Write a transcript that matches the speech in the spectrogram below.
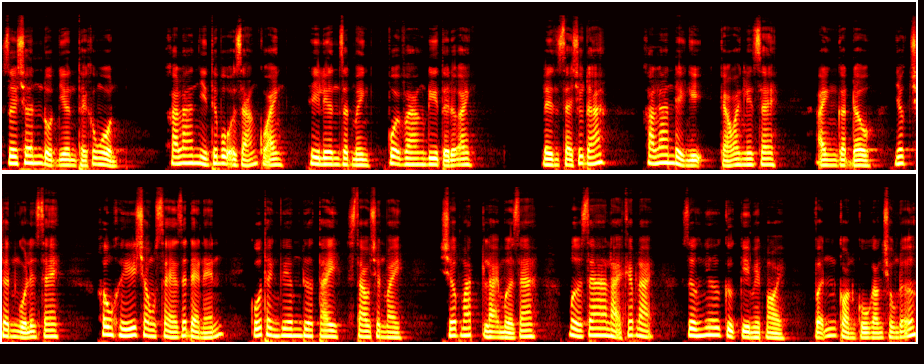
dưới chân đột nhiên thấy không ổn. Khả Lan nhìn thấy bộ dáng của anh thì liền giật mình, vội vàng đi tới đỡ anh. "Lên xe trước đã." Khả Lan đề nghị kéo anh lên xe. Anh gật đầu, nhấc chân ngồi lên xe. Không khí trong xe rất đè nén, Cố Thành Viêm đưa tay sau chân mày, chớp mắt lại mở ra, mở ra lại khép lại, dường như cực kỳ mệt mỏi, vẫn còn cố gắng chống đỡ.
